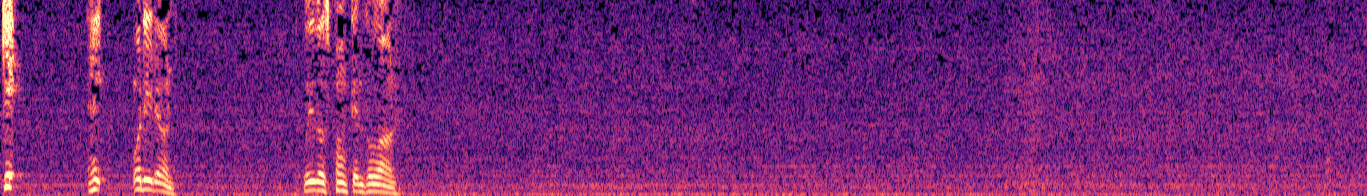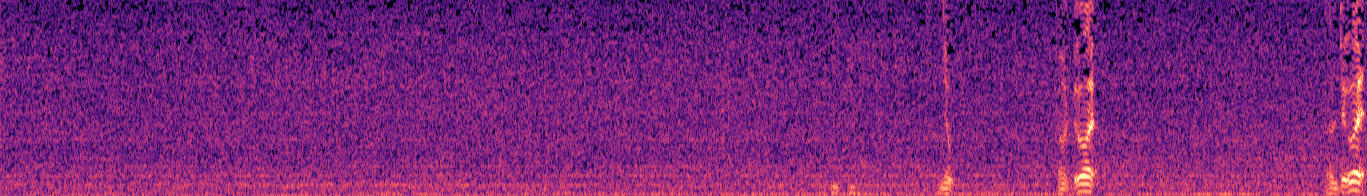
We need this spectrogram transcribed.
Get! Hey, what are you doing? Leave those pumpkins alone. Nope. Don't do it. Don't do it.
